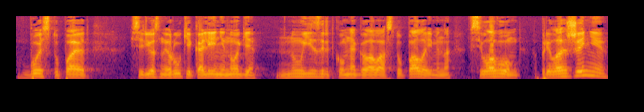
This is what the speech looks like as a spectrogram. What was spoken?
в бой вступают серьезные руки, колени, ноги. Ну, изредка у меня голова вступала именно в силовом приложении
